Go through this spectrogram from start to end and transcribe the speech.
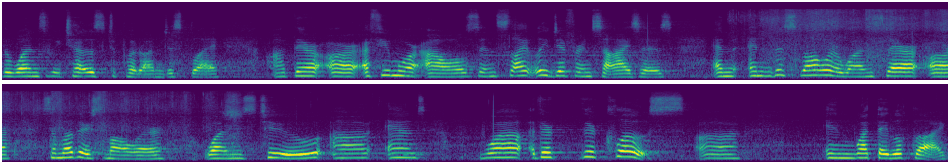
the ones we chose to put on display. Uh, there are a few more owls in slightly different sizes, and and the smaller ones there are some other smaller ones too. Uh, and while they're they're close. Uh, in what they look like,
